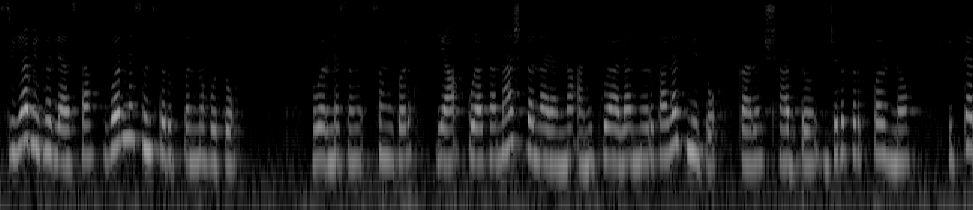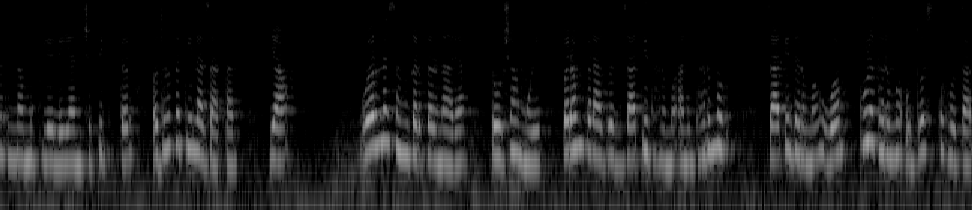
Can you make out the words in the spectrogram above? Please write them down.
स्त्रिया बिघडल्या असता वर्णसंस्कार उत्पन्न होतो. वर्णसं संकर या कुळाचा नाश करणाऱ्यांना आणि कुळाला नरकालाच नेतो. कारण श्राद्ध जलतर्पण इत्यादींना मुकलेले यांचे पित्तर अधोगतीला जातात. या वर्णसंकर करणाऱ्या दोषामुळे परंपरागत जातीधर्म आणि धर्म जातीधर्म व कुळधर्म उद्ध्वस्त होतात.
